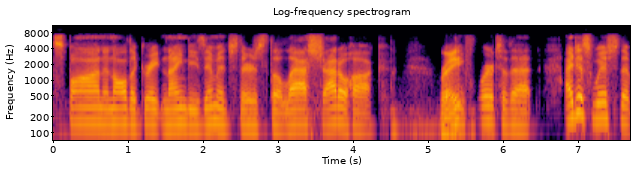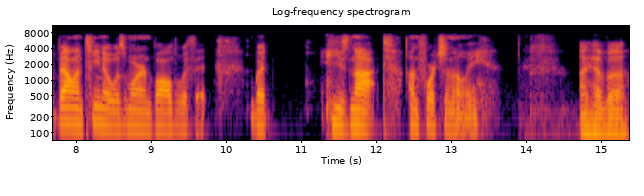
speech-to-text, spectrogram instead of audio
Spawn and all the great '90s image, there's the last Shadowhawk. right? Looking forward to that. I just wish that Valentino was more involved with it, but he's not, unfortunately. I have a,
